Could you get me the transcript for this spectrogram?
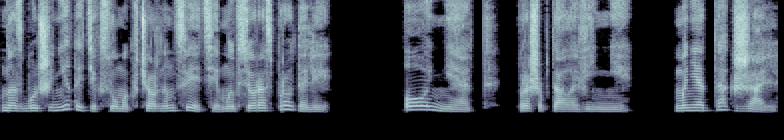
У нас больше нет этих сумок в черном цвете, мы все распродали». «О нет», — прошептала Винни. «Мне так жаль».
